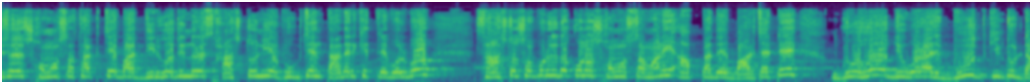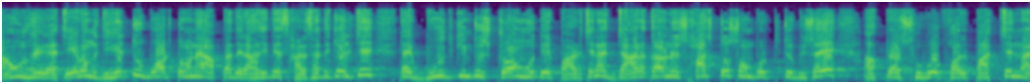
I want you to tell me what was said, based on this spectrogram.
বিষয়ে সমস্যা থাকছে বা দীর্ঘদিন ধরে স্বাস্থ্য নিয়ে ভুগছেন, তাদের ক্ষেত্রে বলব, স্বাস্থ্য সম্পর্কিত কোনো সমস্যা মানে আপনাদের বার্চাটে গ্রহ, যুবরাজ, বুধ কিন্তু ডাউন হয়ে গেছে এবং যেহেতু বর্তমানে আপনাদের রাশিতে সাড়ে সাথে চলছে, তাই বুধ কিন্তু স্ট্রং হতে পারছে না। যার কারণে স্বাস্থ্য সম্পর্কিত বিষয়ে আপনার শুভ ফল পাচ্ছেন না।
